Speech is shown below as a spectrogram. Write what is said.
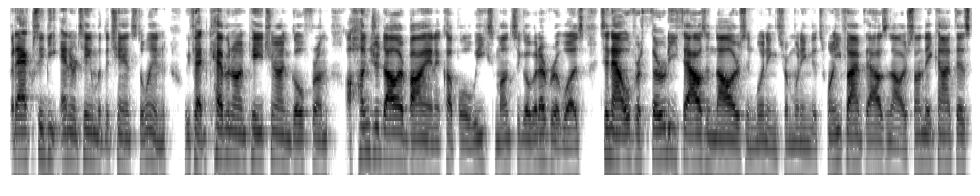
but actually be entertained with the chance to win. We've had Kevin on Patreon go from a $100 buy in a couple of weeks, months ago, whatever it was, to now over $30,000 in winnings from winning the $25,000 Sunday contest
